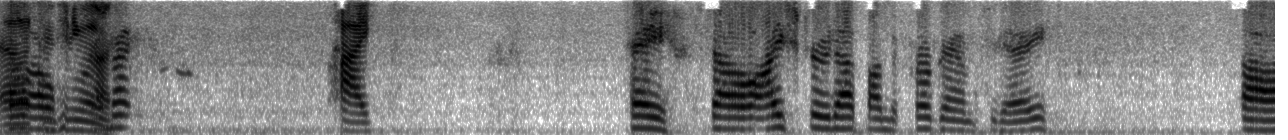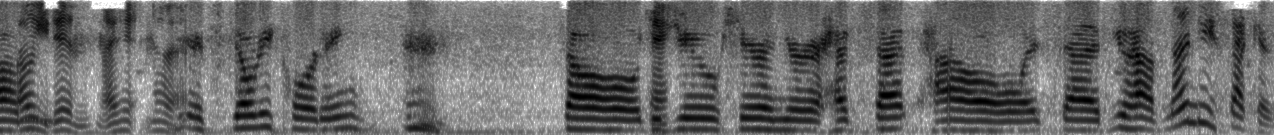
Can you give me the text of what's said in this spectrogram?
Uh, continuing on. Hi. Hey, so I screwed up on the program today. Um, oh, you didn't. I didn't know that. It's still recording. so Okay. did you hear in your headset how it said you have 90 seconds?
